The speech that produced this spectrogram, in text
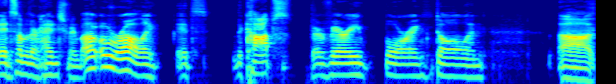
and some of their henchmen, but overall, like it's the cops are very boring, dull, and uh,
